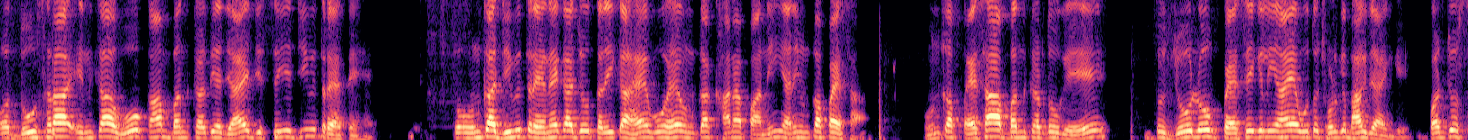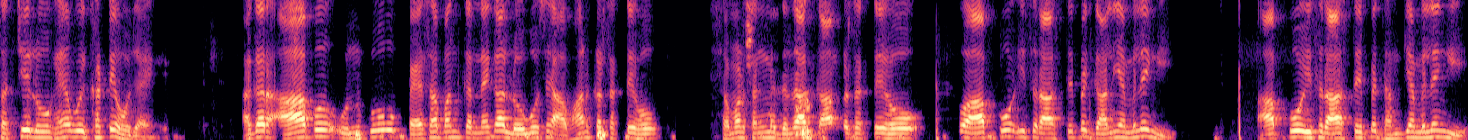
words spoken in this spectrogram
और दूसरा इनका वो काम बंद कर दिया जाए जिससे ये जीवित रहते हैं। तो उनका जीवित रहने का जो तरीका है वो है उनका खाना पानी यानी उनका पैसा। उनका पैसा आप बंद कर दोगे तो जो लोग पैसे के लिए आए वो तो छोड़ के भाग जाएँगे। पर जो सच्चे लोग हैं, वो इकट्ठे हो जाएँगे। अगर आप उनको पैसा बंद करने का लोगों से आह्वान कर सकते हो, समर संघ में दिन रात काम कर सकते हो तो आपको इस रास्ते पे गालियाँ मिलेंगी। आपको इस रास्ते पे धमकियाँ मिलेंगी।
